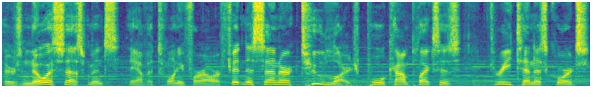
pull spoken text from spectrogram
there's no assessments. They have a 24 hour fitness center, two large pool complexes, three tennis courts.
